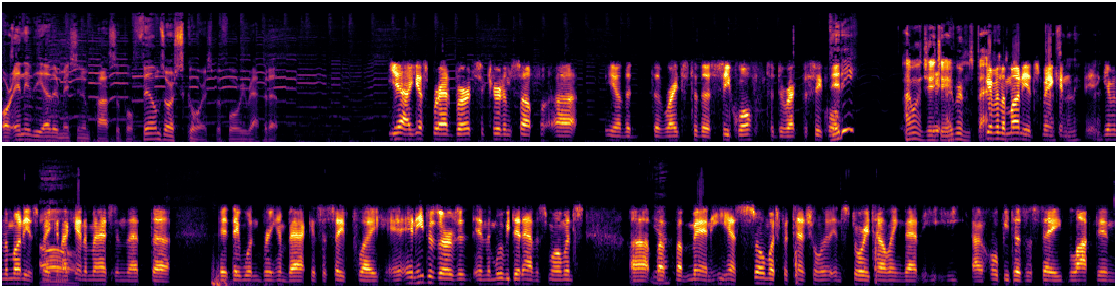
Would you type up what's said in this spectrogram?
or any of the other Mission Impossible films or scores before we wrap it up. Yeah, I guess Brad Bird secured himself, uh, you know, the the rights to the sequel to direct the sequel. Did he? I want J.J. Abrams back. Given the money it's making, Personally, given the money it's making, Oh. I can't imagine that uh, they, they wouldn't bring him back. It's a safe play, and, and he deserves it. And the movie did have its moments, uh, Yeah. but but man, he has so much potential in, in storytelling that he, he. I hope he doesn't stay locked in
